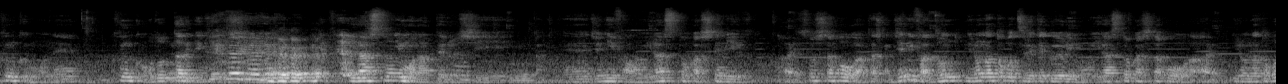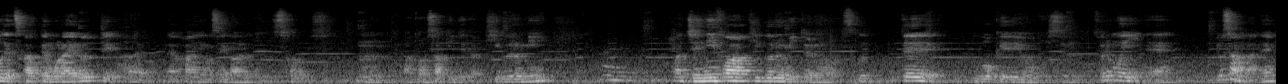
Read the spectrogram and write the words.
す。くんくんもねくんくん踊ったりできるし イラストにもなってるし、ね、ジェニファーをイラスト化してみるはい。そうした方が確かにジェニファーどんいろんなとこ連れてくよりもイラスト化した方が、、はい。ろんなとこで使ってもらえるっていう、はい。ね、汎用性があるというそうです。うん、あとはさっき言ってた着ぐるみ、まあ、ジェニファー着ぐるみというのを作って動けるようにする。それもいいね。予算がね。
